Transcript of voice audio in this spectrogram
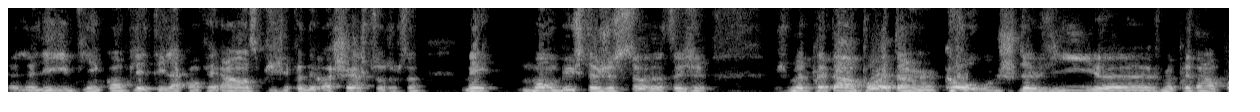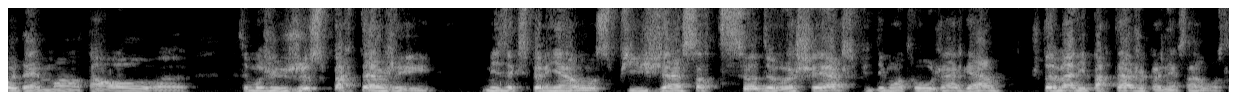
le livre vient compléter la conférence, puis j'ai fait des recherches sur tout ça. Mais mon but, c'était juste ça. je, je me prétends pas être un coach de vie, euh, je me prétends pas être un mentor. Euh, moi, j'ai juste partagé mes expériences, puis j'ai assorti ça de recherche, puis démontré aux gens, regarde, justement, les partages de connaissances,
